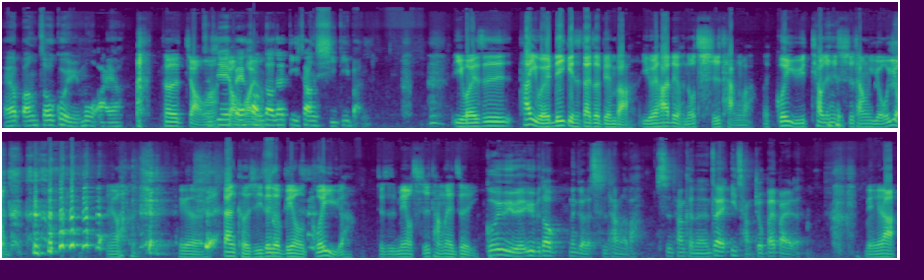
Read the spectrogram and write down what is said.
还要帮周桂宇默哀啊，他的脚吗，直接被晃到在地上洗地板，以为是他以为 Liggins 在这边吧，以为他有很多池塘吧，那鲑鱼跳进去池塘游泳，没有那个，但可惜这个没有鲑鱼啊，就是没有池塘在这里，鲑鱼也遇不到那个了池塘了吧？池塘可能在一场就拜拜了，没啦。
